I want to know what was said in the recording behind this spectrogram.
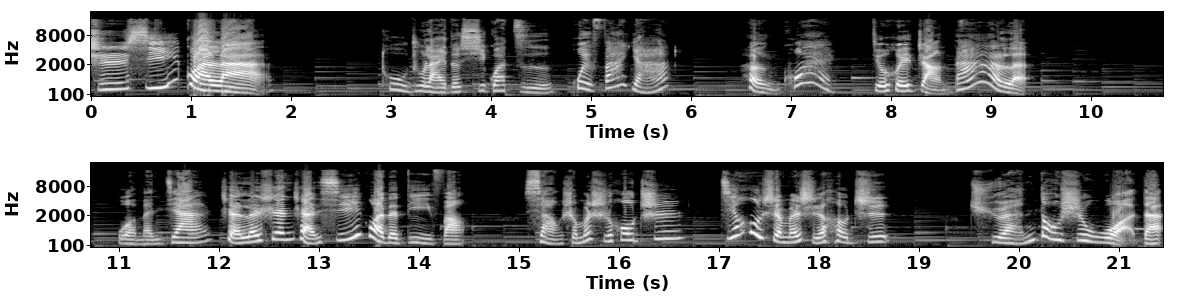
吃西瓜啦！吐出来的西瓜籽会发芽，很快就会长大了。我们家成了生产西瓜的地方，想什么时候吃就什么时候吃，全都是我的。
